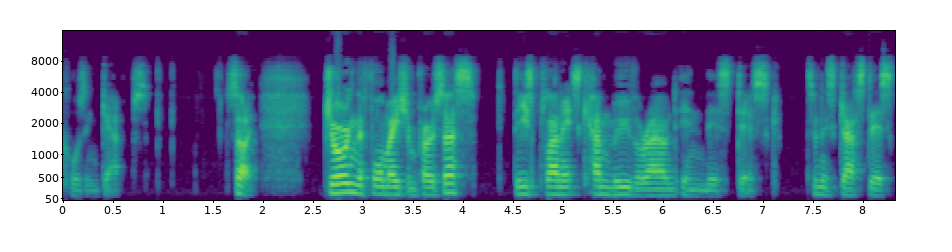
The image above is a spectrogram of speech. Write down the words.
causing gaps. So, during the formation process, these planets can move around in this disk. So in this gas disk,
